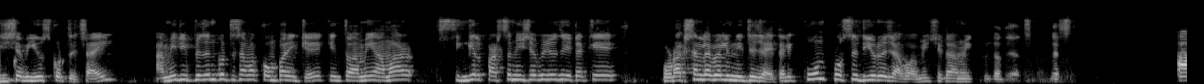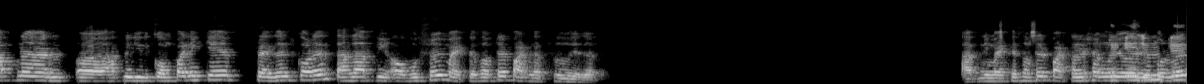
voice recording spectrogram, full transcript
হিসেবে ইউজ করতে চাই। আমি রিপ্রেজেন্ট করতেছি আমার কোম্পানিকে কিন্তু আমি আমার সিঙ্গেল পার্সন হিসেবে যদি এটাকে প্রোডাকশন লেভেলে নিতে যাই তাহলে কোন প্রসিডিউরে যাব আমি সেটা আমি একটু জানতে চাচ্ছিলাম আপনার আহ, আপনি যদি কোম্পানিকে প্রেজেন্ট করেন তাহলে আপনি অবশ্যই মাইক্রোসফটের পার্টনার থ্রু হয়ে যাবেন। আপনি মাইক্রোসফটের পার্টনারের সঙ্গে এই যোগাযোগ করবেন।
